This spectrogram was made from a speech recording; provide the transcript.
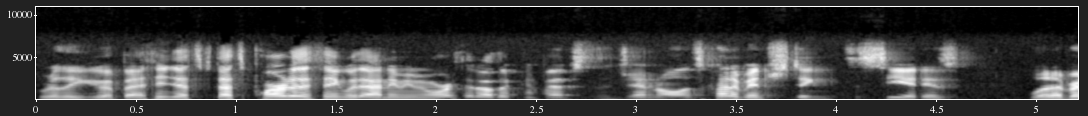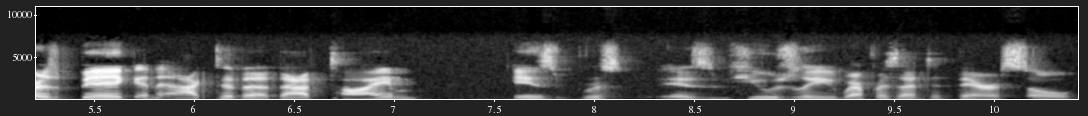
really good. But I think that's that's part of the thing with Anime North and other conventions in general. It's kind of interesting to see it is whatever is big and active at that time is is hugely represented there. So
